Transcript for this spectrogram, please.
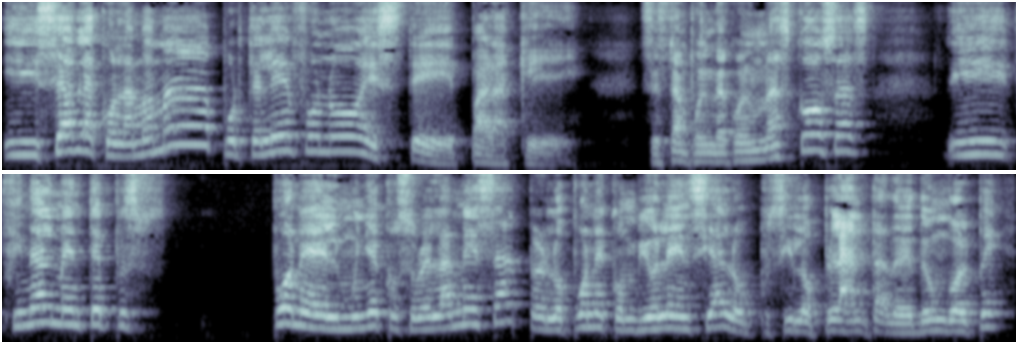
Y se habla con la mamá por teléfono, este, para que se están poniendo de acuerdo en unas cosas. Y finalmente, pues, pone el muñeco sobre la mesa, pero lo pone con violencia, lo, pues, sí lo planta de, un golpe.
